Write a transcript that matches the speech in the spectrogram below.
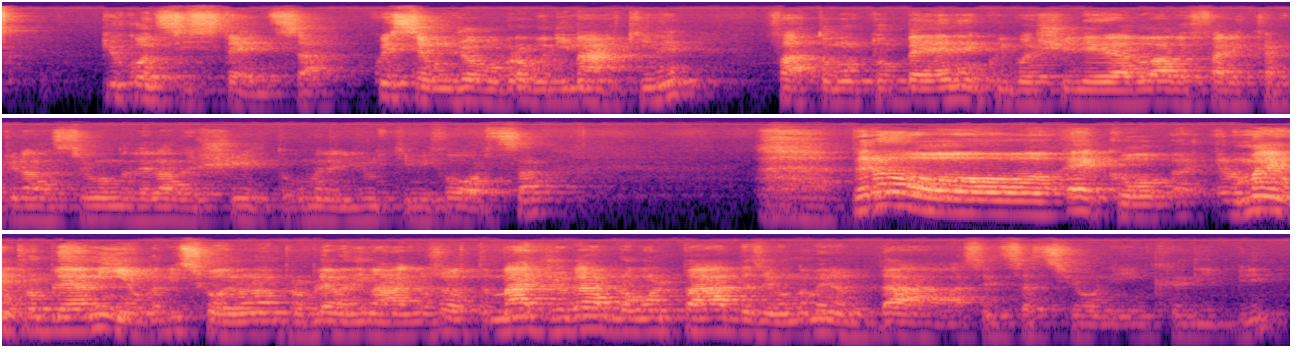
più consistenza. Questo è un gioco proprio di macchine, fatto molto bene, in cui puoi scegliere la tua auto e fare il campionato a seconda dell'auto scelto, come negli ultimi Forza. Però ecco, ormai è un problema mio, capisco che non è un problema di Microsoft, ma giocarlo col pad secondo me non dà sensazioni incredibili.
